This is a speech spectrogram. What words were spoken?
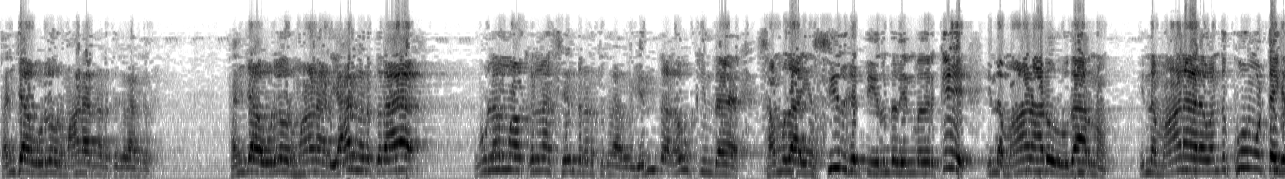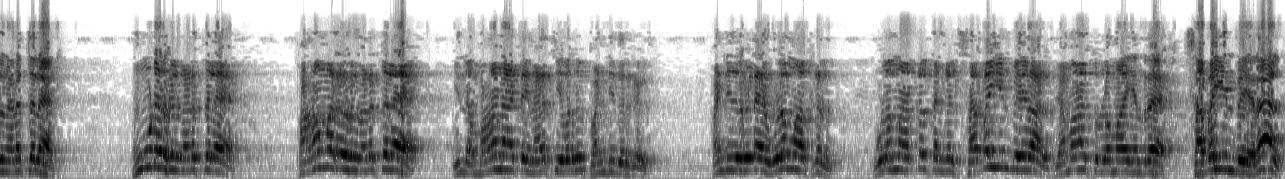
தஞ்சாவூர்ல ஒரு மாநாடு நடத்துகிறார்கள். தஞ்சாவூர்ல ஒரு மாநாடு. யார் நடத்துறார்? உலமாக்கள்லாம் சேர்ந்து நடத்துகிறார்கள் எந்த அளவுக்கு இந்த சமுதாயம் சீர்கட்டி இருந்தது என்பதற்கு இந்த மாநாடு ஒரு உதாரணம். இந்த மாநாடு வந்து கூமுட்டைகள் நடத்தல மூடர்கள் நடத்தல பாமரர்கள் நடத்தல. இந்த மாநாட்டை நடத்தியவர்கள் பண்டிதர்கள். பண்டிதர்கள் உலமாக்கள். உலமாக்கள் தங்கள் சபையின் பெயரால் ஜமாத் உலமா என்ற சபையின் பெயரால்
